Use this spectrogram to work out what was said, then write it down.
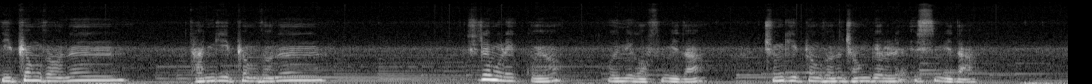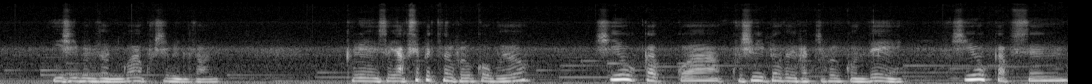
이평선은 단기 이평선은 수렴을 했고요. 의미가 없습니다. 중기 이평선은 정별을 했습니다. 21선과 91선. 그래서 약세 패턴을 볼 거고요. CO 값과 91평선을 같이 볼 건데 CO 값은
